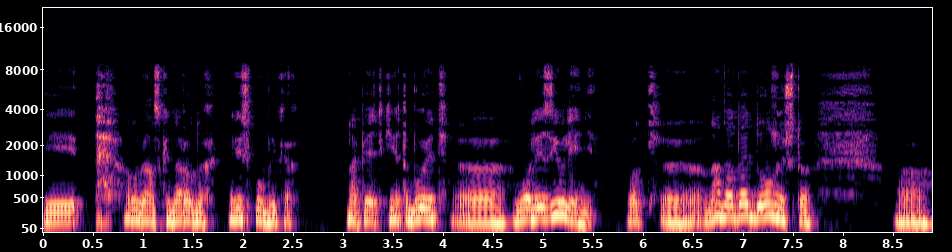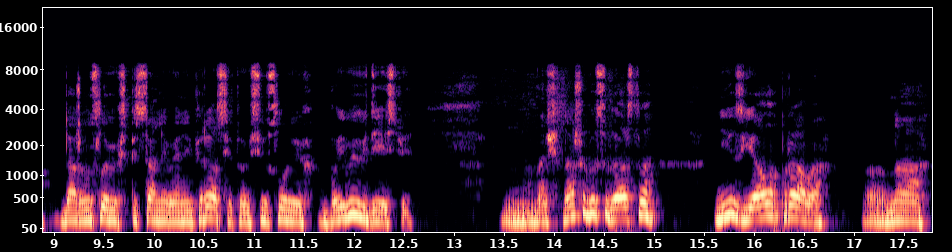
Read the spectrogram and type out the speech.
и Луганской народных республиках. Но опять-таки это будет волеизъявление. Вот э, надо отдать должное, что э, даже в условиях специальной военной операции, то есть в условиях боевых действий, значит, наше государство не изъяло право на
